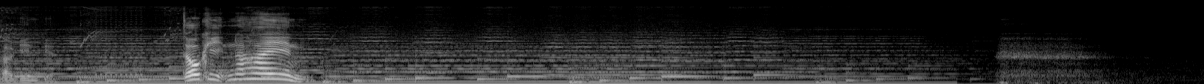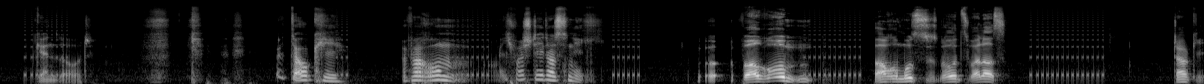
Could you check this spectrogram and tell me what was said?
Da gehen wir. Doki, nein! Gänsehaut. Doki, warum? Ich verstehe das nicht. Warum? Warum musstest du uns verlassen? Doki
